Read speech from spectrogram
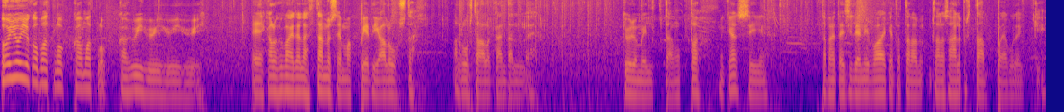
Oi oi, joko mat blokkaa, mat blokkaa, hyi hyi hyi hyi. Ei ehkä ollut hyvä edellä tämmöisen mappiin alusta. Alusta alkaen tälleen. Kylmiltää, mutta mikä siinä? Tämä ei silleen niin vaikeeta, täällä, täällä saa helposti tappoja kuitenkin.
